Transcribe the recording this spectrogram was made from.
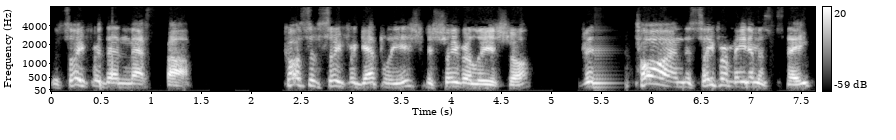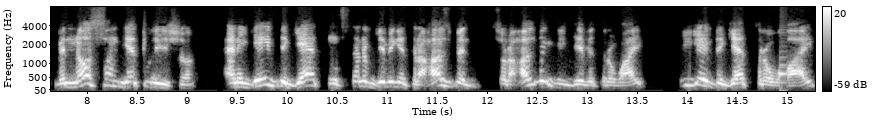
the Sefer then messed up. Because of Sefer get liish, the Sefer liisha, V'tor, and the Sefer made a mistake, V'nosan get liisha, and he gave the get instead of giving it to the husband, so the husband can give it to the wife. He gave the get to the wife.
